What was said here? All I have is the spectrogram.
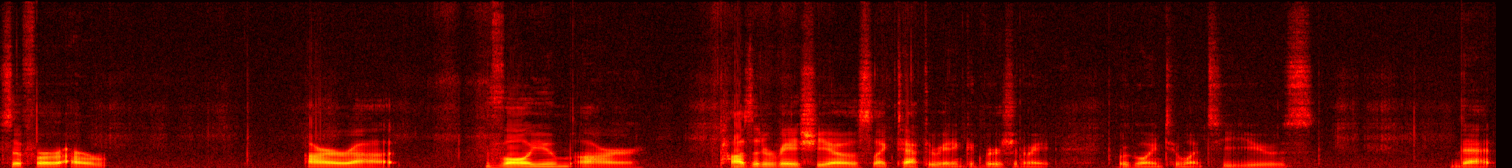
So for our, our uh, volume, our positive ratios like tap through rate and conversion rate, we're going to want to use that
